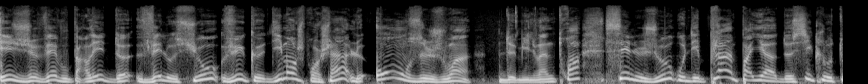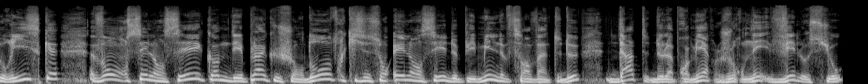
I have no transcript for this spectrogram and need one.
et je vais vous parler de Vélocio, vu que dimanche prochain, le 11 juin 2023, c'est le jour où des pleins paillas de cyclotouristes vont s'élancer comme des pleins cuchons. D'autres qui se sont élancés depuis 1922, date de la première journée Vélocio,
